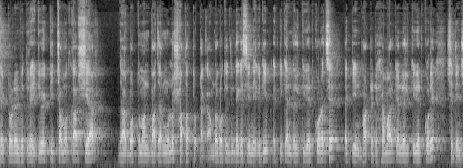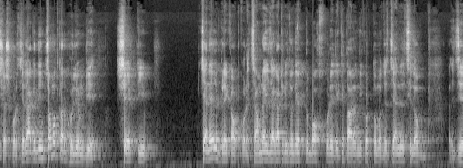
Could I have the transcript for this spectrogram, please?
সেক্টরের ভিতরে এটিও একটি চমৎকার শেয়ার যার বর্তমান বাজার মূল্য সাতাত্তর টাকা। আমরা গতদিন দেখেছি নেগেটিভ একটি ক্যান্ডেল ক্রিয়েট করেছে, একটি ইনভার্টেড হ্যামার ক্যান্ডেল ক্রিয়েট করে সেদিন শেষ করেছে। এর আগের দিন চমৎকার ভলিউম দিয়ে সে একটি চ্যানেল ব্রেকআউট করেছে। আমরা এই জায়গাটিকে যদি একটু বক্স করে দেখি, তার নিকটতম যে চ্যানেল ছিল, যে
